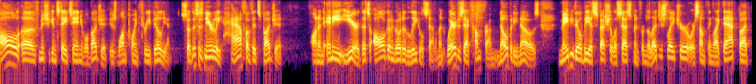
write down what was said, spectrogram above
all of Michigan State's annual budget is 1.3 billion. So this is nearly half of its budget on an any year. That's all going to go to the legal settlement. Where does that come from? Nobody knows. Maybe there'll be a special assessment from the legislature or something like that, but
